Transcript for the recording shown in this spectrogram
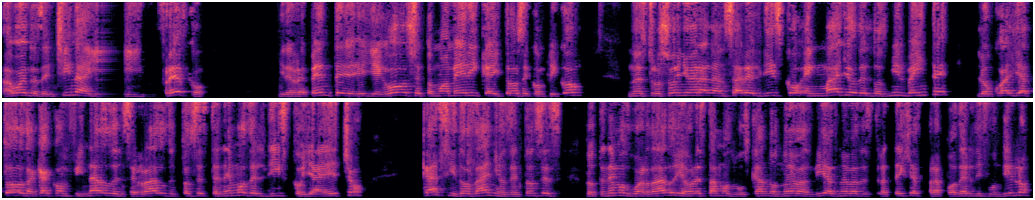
ah, bueno, es en China y, y fresco. Y de repente llegó, se tomó América y todo se complicó. Nuestro sueño era lanzar el disco en mayo del 2020 lo cual ya todos acá confinados, encerrados, entonces tenemos el disco ya hecho, casi dos años, entonces lo tenemos guardado y ahora estamos buscando nuevas vías, nuevas estrategias para poder difundirlo.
